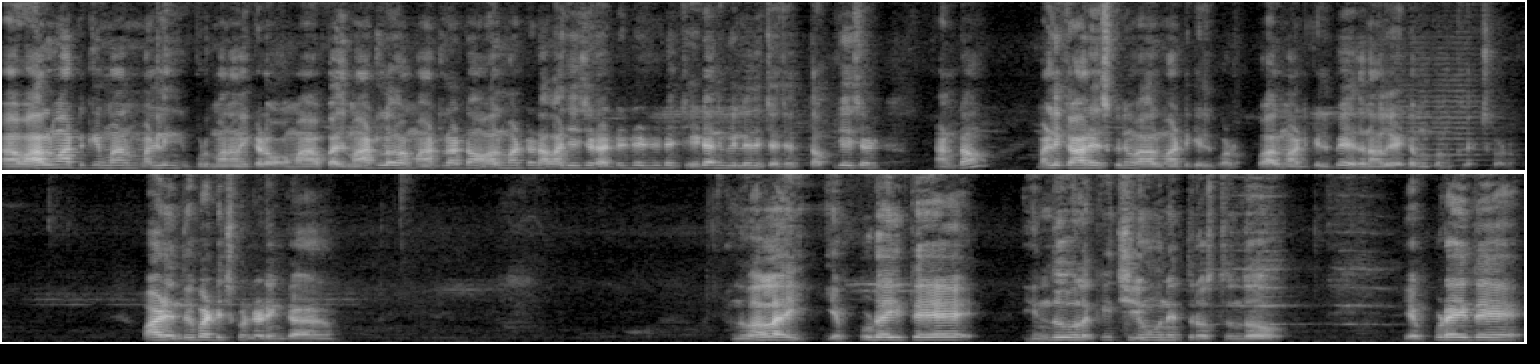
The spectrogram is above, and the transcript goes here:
ఆ వాల్మార్ట్కి మనం మళ్ళీ ఇప్పుడు మనం ఇక్కడ ఒక మా పది మాటలు మాట్లాడడం వాల్మార్ట్ అలా చేశాడు. అడ్డెడ్ చేయడానికి వీల్లేదు. చచ్చ తప్పు చేశాడు అంటాం. మళ్ళీ కారు వేసుకుని వాల్మార్ట్కి వెళ్ళిపోవడం. వాల్మార్ట్కి వెళ్ళిపోయి ఏదో నాలుగు ఐటమ్ కొనుక్కు తెచ్చుకోవడం వాడు ఎందుకు పట్టించుకుంటాడు ఇంకా? అందువల్ల ఎప్పుడైతే హిందువులకి చీము నెత్తురు వస్తుందో ఎప్పుడైతే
